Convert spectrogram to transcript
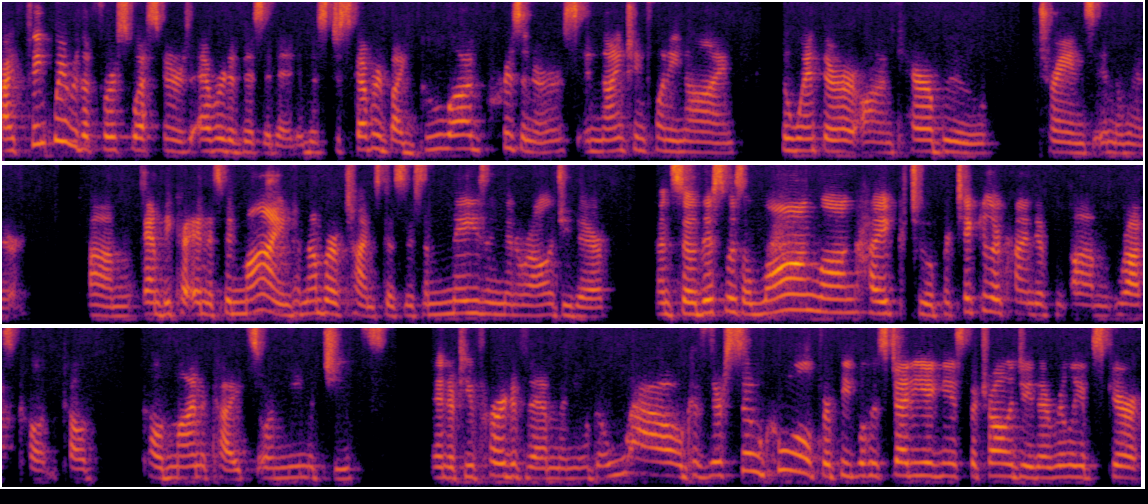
I think we were the first Westerners ever to visit it. It was discovered by Gulag prisoners in 1929 who went there on caribou trains in the winter. Um, and, because, and it's been mined a number of times because there's amazing mineralogy there. And so this was a long, long hike to a particular kind of um, rocks called, called, called mimikites or mimichites. And if you've heard of them, then you'll go, wow, because they're so cool for people who study igneous petrology. They're really obscure.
